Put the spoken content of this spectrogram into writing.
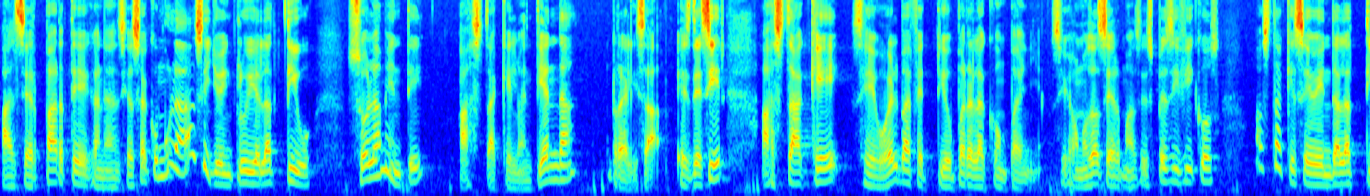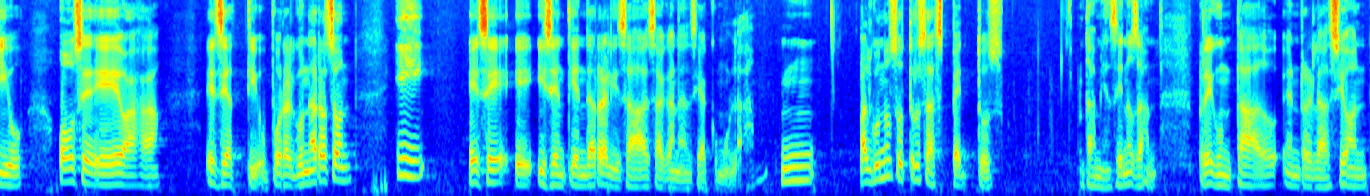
al ser parte de ganancias acumuladas, si yo incluyo el activo solamente hasta que lo entienda realizado, es decir, hasta que se vuelva efectivo para la compañía. Si vamos a ser más específicos, hasta que se venda el activo o se dé baja ese activo por alguna razón y, ese, eh, y se entienda realizada esa ganancia acumulada. Mm, algunos otros aspectos también se nos han preguntado en relación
